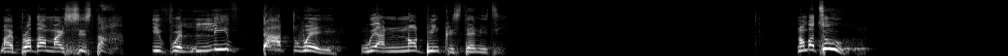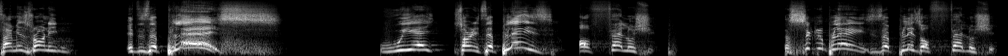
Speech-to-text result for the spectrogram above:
My brother, my sister, if we live that way, we are not doing Christianity. Number two, time is running. It is a place where, sorry, it's a place of fellowship. The secret place is a place of fellowship.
